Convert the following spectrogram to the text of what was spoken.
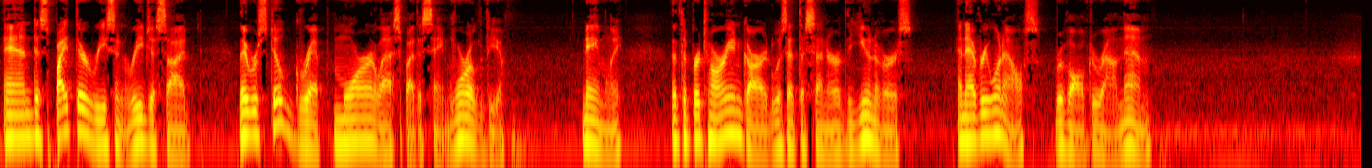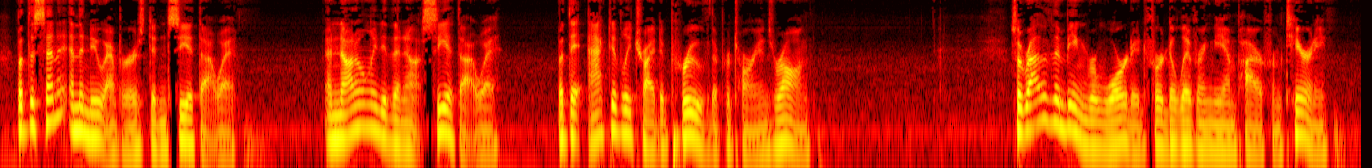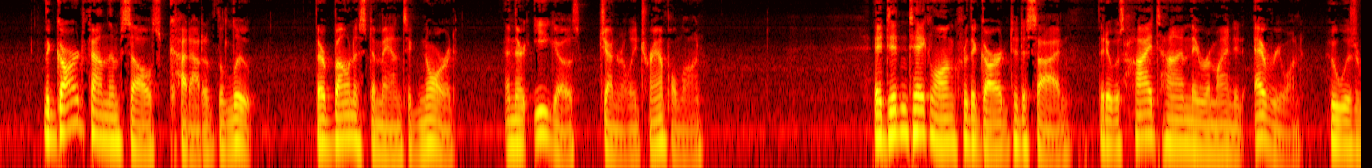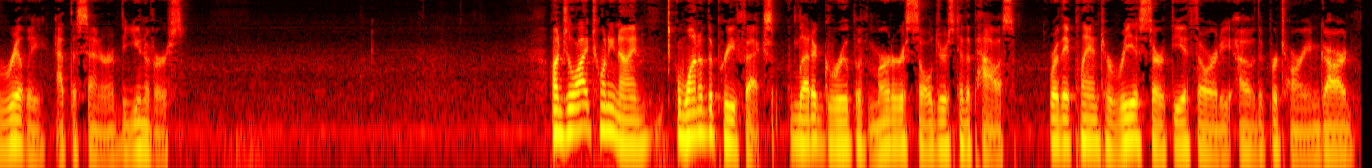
and despite their recent regicide, they were still gripped more or less by the same worldview, namely, that the Praetorian Guard was at the center of the universe, and everyone else revolved around them. But the Senate and the new emperors didn't see it that way. And not only did they not see it that way, but they actively tried to prove the Praetorians wrong. So rather than being rewarded for delivering the empire from tyranny, the Guard found themselves cut out of the loop, their bonus demands ignored, and their egos generally trampled on. It didn't take long for the Guard to decide that it was high time they reminded everyone who was really at the center of the universe. On July 29, one of the prefects led a group of murderous soldiers to the palace, where they planned to reassert the authority of the Praetorian Guard.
